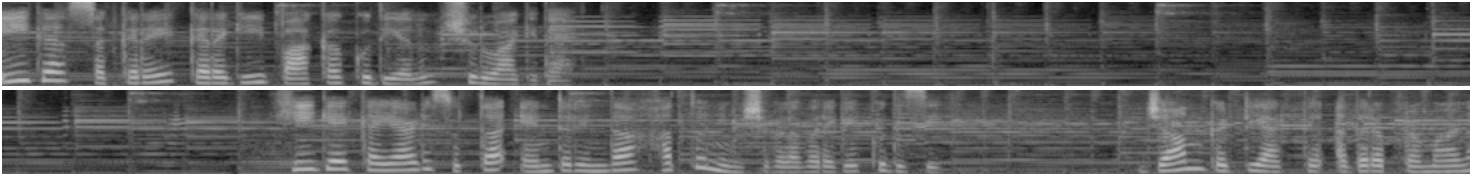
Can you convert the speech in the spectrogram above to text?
ಈಗ ಸಕ್ಕರೆ, ಕರಗಿ, ಪಾಕ ಕುದಿಯಲು ಶುರುವಾಗಿದೆ. ಹೀಗೆ ಕೈಯಾಡಿಸುತ್ತಾ ಎಂಟರಿಂದ ಹತ್ತು ನಿಮಿಷಗಳವರೆಗೆ ಕುದಿಸಿ. ಜಾಮ್ ಗಟ್ಟಿಯಾಗ್ತೆ ಅದರ ಪ್ರಮಾಣ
